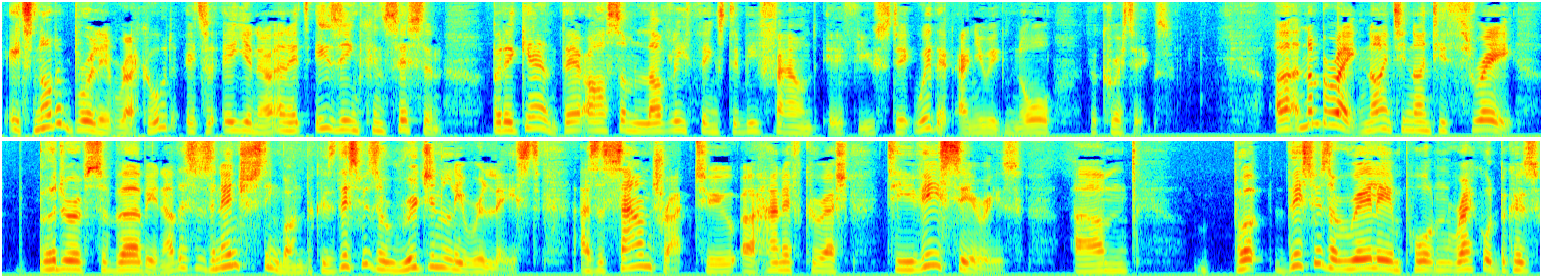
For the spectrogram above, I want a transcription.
It's not a brilliant record, it's you know, and it is inconsistent. But again, there are some lovely things to be found if you stick with it and you ignore the critics. Uh, number eight, 1993, Buddha of Suburbia. Now, this is an interesting one because this was originally released as a soundtrack to a Hanif Kureishi TV series. Um, but this was a really important record because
